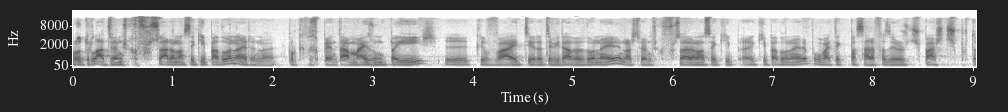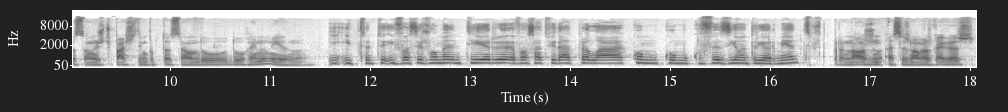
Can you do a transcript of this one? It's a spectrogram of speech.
Por outro lado, tivemos que reforçar a nossa equipa aduaneira, não é? Porque, de repente, há mais um país uh, que vai ter atividade aduaneira, nós tivemos que reforçar a nossa equipa, a equipa aduaneira, porque vai ter que passar a fazer os despachos de exportação e os despachos de importação do, do Reino Unido. É? E, e, portanto, e vocês vão manter a vossa atividade para lá como, como faziam anteriormente? Para nós, essas novas regras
